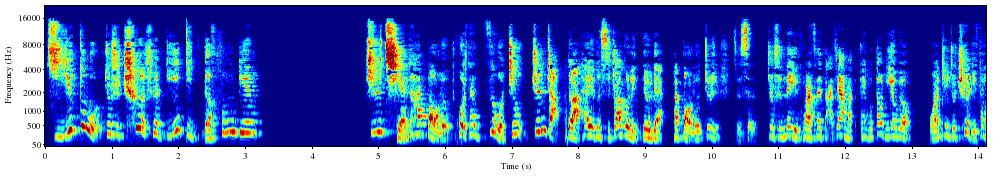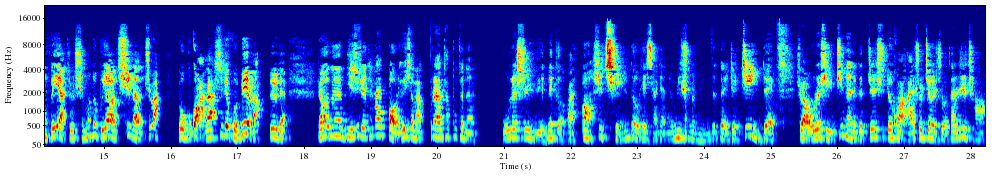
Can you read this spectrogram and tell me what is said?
极度，就是彻彻底底的疯癫。之前他还保留，或者他自我纠挣扎，对吧？还有个 struggling，对不对？还保留就是是就是那一块在打架嘛？哎，我到底要不要完全就彻底放飞啊？就是什么都不要去了是吧？我不管了，世界毁灭吧，对不对？然后呢，你是觉得他还保留一些吗？不然他不可能。无论是与那个啊哦是秦的，我先想想那个秘书的名字，对，叫 Jean，对，是吧？无论是与 Jean 的那个真实对话，还是说教育说他日常，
